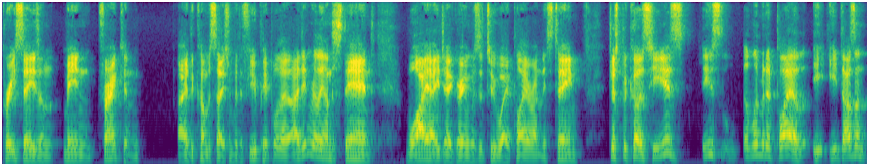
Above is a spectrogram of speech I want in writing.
preseason, me and Frank and I had a conversation with a few people that I didn't really understand why AJ Green was a two way player on this team, just because he is he's a limited player. He, he doesn't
